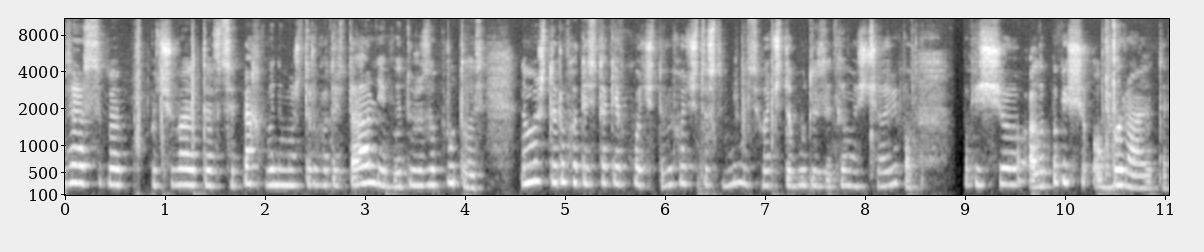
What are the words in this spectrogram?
Зараз себе почуваєте в цепях, ви не можете рухатись далі, ви дуже запутались. Не можете рухатись так, як хочете. Ви хочете стабільність, хочете бути з якимось чоловіком, поки що, але поки що обираєте.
